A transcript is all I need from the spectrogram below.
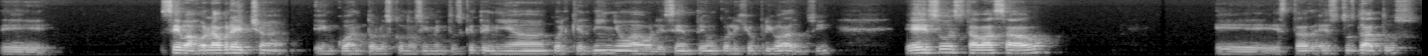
eh, se bajó la brecha en cuanto a los conocimientos que tenía cualquier niño, adolescente de un colegio privado, ¿sí? Eso está basado, eh, estos datos,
